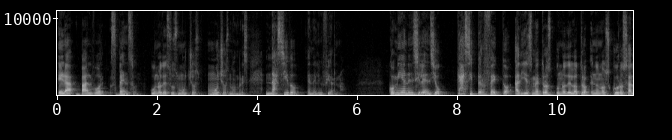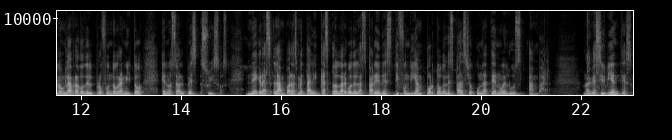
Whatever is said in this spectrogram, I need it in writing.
era Balvor Svensson, uno de sus muchos, muchos nombres, nacido en el infierno. Comían en silencio, casi perfecto a 10 metros uno del otro en un oscuro salón labrado del profundo granito en los Alpes suizos. Negras lámparas metálicas a lo largo de las paredes difundían por todo el espacio una tenue luz ámbar. No había sirvientes,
